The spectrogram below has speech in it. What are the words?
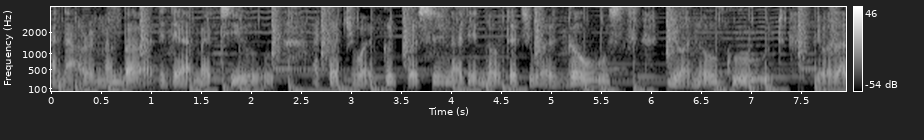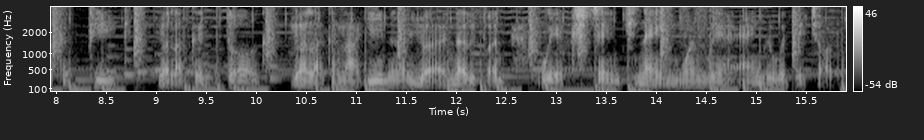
And I remember the day I met you, I thought you were a good person. I didn't know that you were a ghost. You are no good. You're like a pig. You're like a dog. You're like an hyena. You're an elephant. We exchange name when we are angry with each other.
